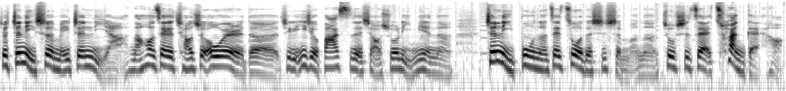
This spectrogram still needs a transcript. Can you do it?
就真理社没真理啊。然后在乔治·欧威尔的这个一九八四的小说里面呢，真理部呢在做的是什么呢？就是在篡改哈，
